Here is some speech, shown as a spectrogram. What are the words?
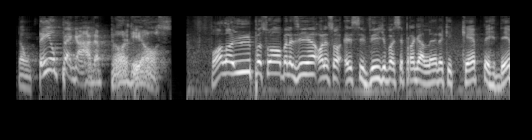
Então, tenham pegada, por Deus! Fala aí pessoal, belezinha? Olha só, esse vídeo vai ser pra galera que quer perder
